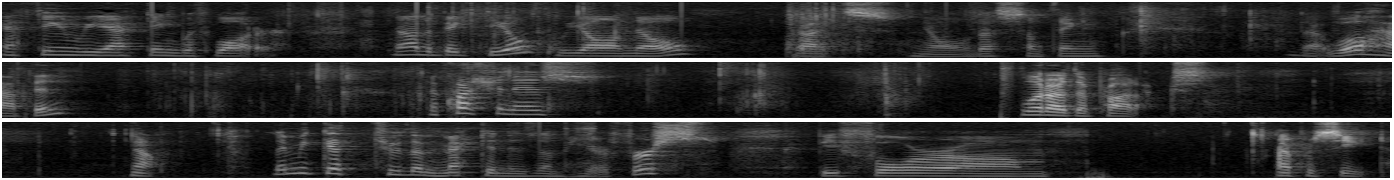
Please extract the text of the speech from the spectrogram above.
ethene reacting with water. Not a big deal. We all know that's you know that's something that will happen. The question is, what are the products? Now, let me get to the mechanism here first before um, I proceed.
